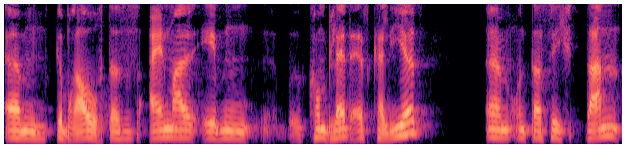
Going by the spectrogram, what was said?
ähm, gebraucht, dass es einmal eben komplett eskaliert ähm, und dass sich dann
